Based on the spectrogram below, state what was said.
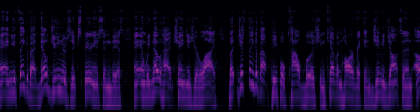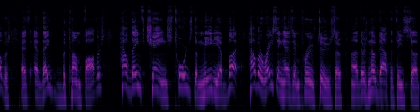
And you think about it, Dale Jr.'s experience in this, and we know how it changes your life. But just think about people, Kyle Busch and Kevin Harvick and Jimmie Johnson and others, as, as they've become fathers how they've changed towards the media, but how their racing has improved too. So uh, there's no doubt that these uh,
